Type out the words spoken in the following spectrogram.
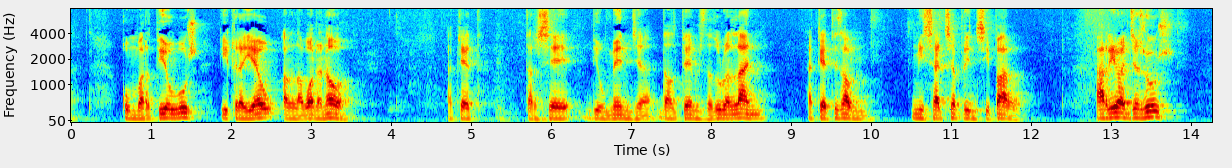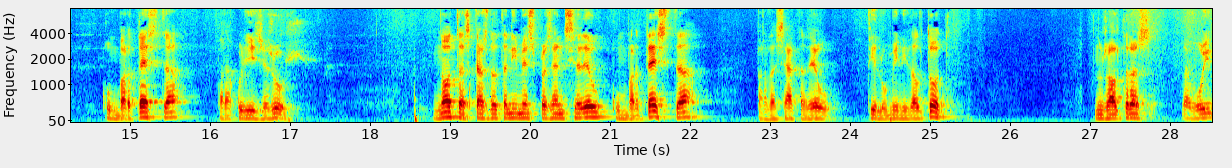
Convertiu-vos i creieu en la bona nova. Aquest tercer diumenge del temps de durant l'any, aquest és el missatge principal. Ha arribat Jesús, converteix-te per acollir Jesús. Notes que has de tenir més presència a Déu, converteix-te per deixar que Déu t'il·lumini del tot. Nosaltres avui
